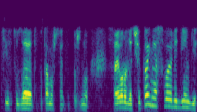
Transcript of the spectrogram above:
артисту за это, потому что это тоже, ну, своего рода ЧП не освоили деньги.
